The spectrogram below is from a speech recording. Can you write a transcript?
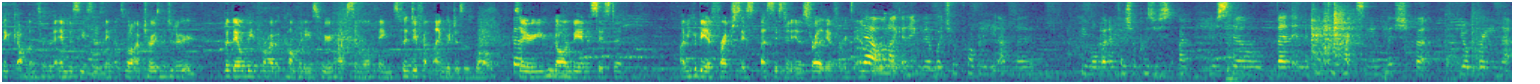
the government, through the embassy sort of thing. That's what I've chosen to do. but there will be private companies who have similar things for different languages as well. so you can go and be an assistant. Um, you could be a French sis- assistant in Australia, for example. Yeah, or like in England, which would probably, I don't know, be more beneficial because you, s- uh, you're still then in the country practicing English, but you're bringing that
